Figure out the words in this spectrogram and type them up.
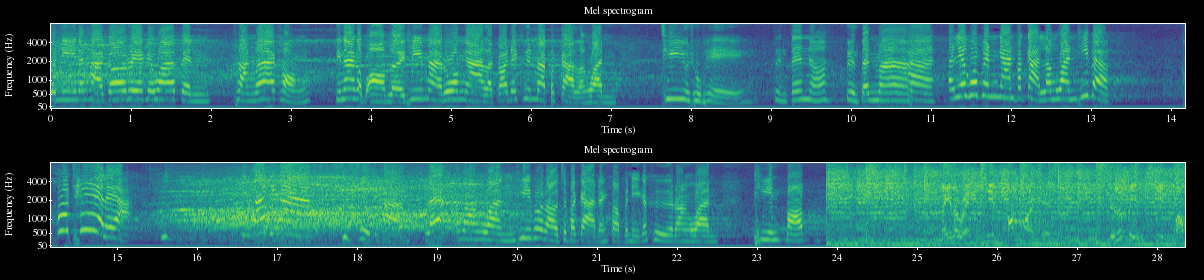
วันนี้นะคะก็เรียกได้ว่าเป็นครั้งแรกของติน่ากับออมเลยที่มาร่วมงานแล้วก็ได้ขึ้นมาประกาศรางวัล ที่ YouTube Pay ตื่นเต้นเนาะตื่นเต้นมากค่ะ เรียกว่าเป็นงานประกาศรางวัลที่แบบโคตรเท่เลยอะ จริงป้าจริงอะ สุดๆค่ะ และรางวัลที่พวกเราจะประกาศดังต่อไปนี้ก็คือรางวัล Teen Pop Favorite Teen Pop Artist ศิลปินทีนป๊อป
